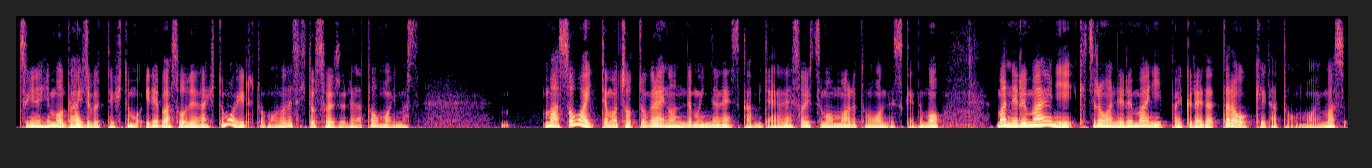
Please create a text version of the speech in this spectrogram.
次の日も大丈夫っていう人もいれば、そうでない人もいると思うので、人それぞれだと思います。まあ、そうは言ってもちょっとぐらい飲んでもいいんじゃないですかみたいなね、そういう質問もあると思うんですけども、まあ、寝る前に、結論は寝る前に1杯くらいだったら OK だと思います。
